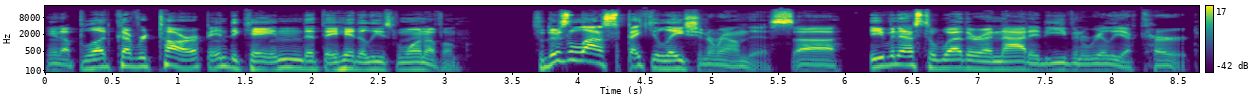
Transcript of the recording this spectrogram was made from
and a blood covered tarp, indicating that they hit at least one of them. So there's a lot of speculation around this, uh, even as to whether or not it even really occurred.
